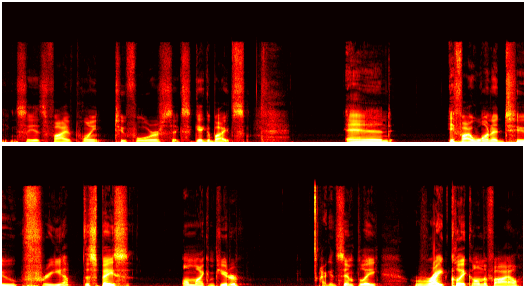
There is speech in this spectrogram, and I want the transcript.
You can see it's 5.246 gigabytes. And if I wanted to free up the space on my computer, I could simply right click on the file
